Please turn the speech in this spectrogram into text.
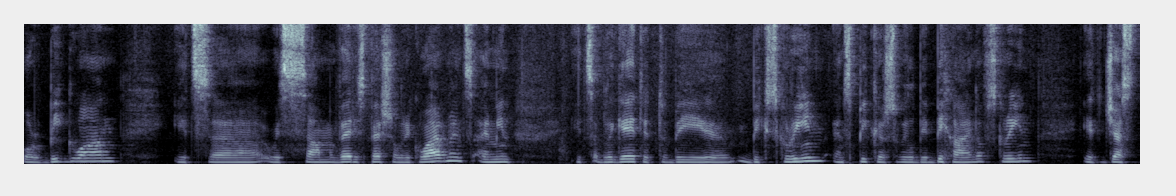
or big one. It's uh, with some very special requirements. I mean it's obligated to be a big screen and speakers will be behind of screen it just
